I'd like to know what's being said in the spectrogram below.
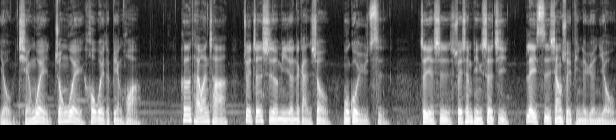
有前味、中味、后味的变化。喝台湾茶最真实而迷人的感受，莫过于此。这也是随身瓶设计类似香水瓶的缘由。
